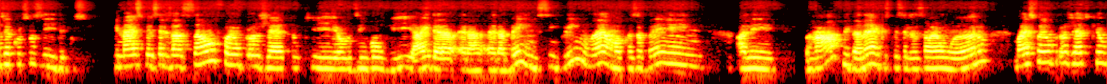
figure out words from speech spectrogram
de recursos hídricos. E na especialização foi um projeto que eu desenvolvi, ainda era, era, era bem simplinho, né? Uma coisa bem ali rápida, né? Que especialização é um ano, mas foi um projeto que eu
